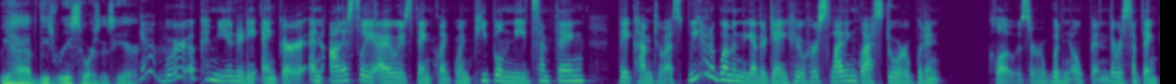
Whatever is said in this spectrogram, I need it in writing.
we have these resources here. Yeah, we're a community anchor. And honestly, I always think like when people need something, they come to us. We had a woman the other day who her sliding glass door wouldn't close or wouldn't open. There was something.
